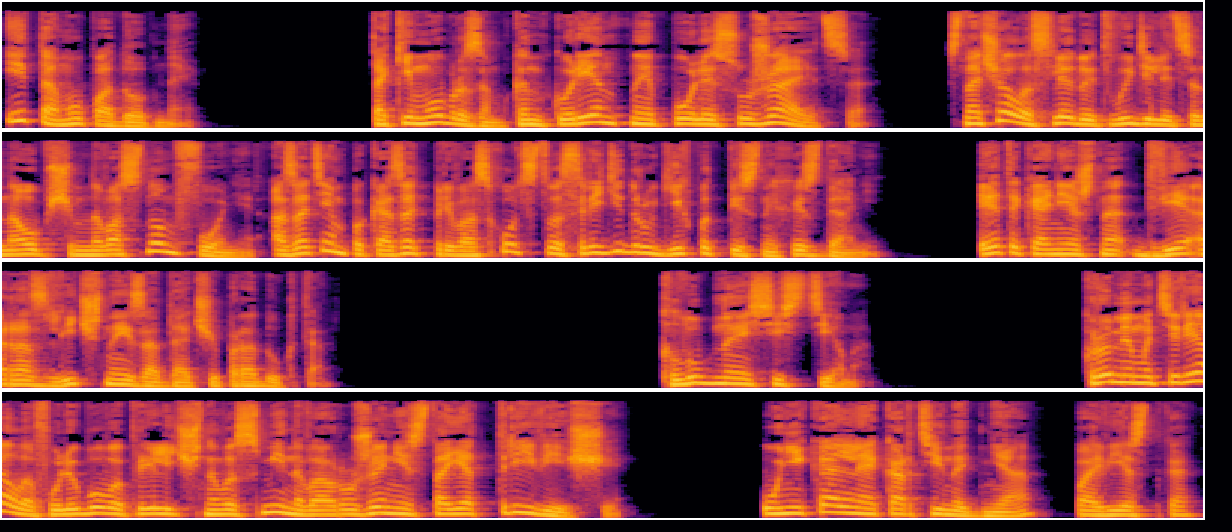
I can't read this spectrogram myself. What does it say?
и тому подобное. Таким образом, конкурентное поле сужается, Сначала следует выделиться на общем новостном фоне, а затем показать превосходство среди других подписных изданий. Это, конечно, две различные задачи продукта. Клубная система. Кроме материалов, у любого приличного СМИ на вооружении стоят три вещи. Уникальная картина дня, повестка,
